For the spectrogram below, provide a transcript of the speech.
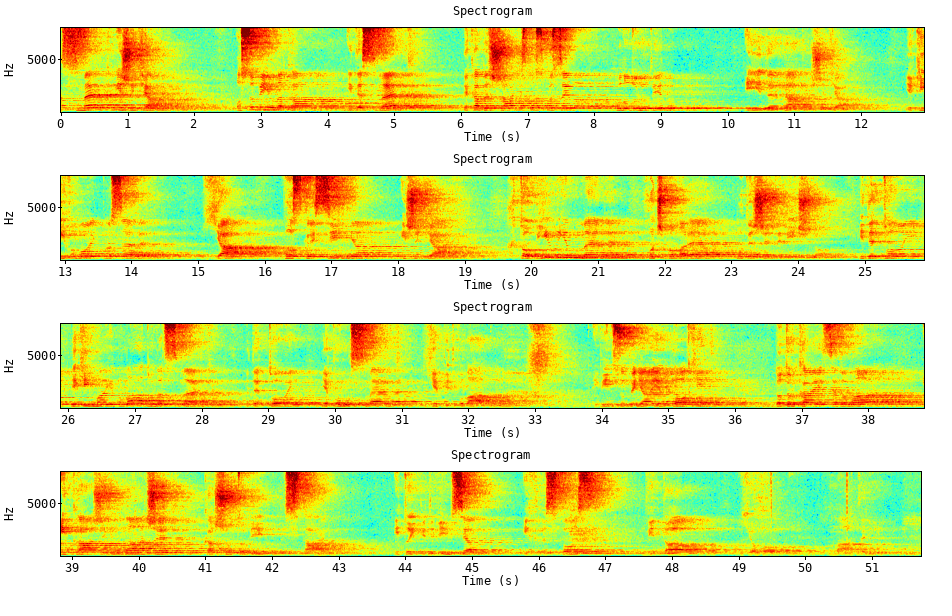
смерть і життя. Особі юнака іде смерть, яка безжалісно скосила молоду людину і йде дати життя, який говорить про себе Я Воскресіння і життя. Хто вірує в мене, хоч помре, буде жити вічно. Іде той, який має владу над смертю, іде той, якому смерть є підвладна. І він зупиняє похід, доторкається до мар і каже, юначе, кажу тобі, встань. І той підвівся, і Христос віддав його матері,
